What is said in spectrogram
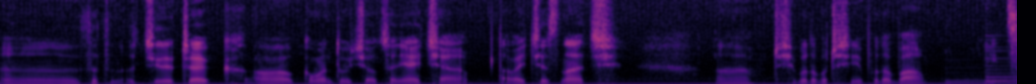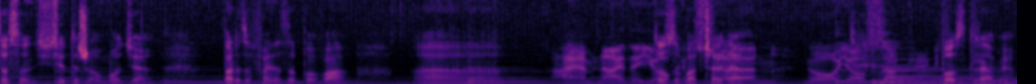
eee, za ten odcineczek. E, Komentujcie, oceniajcie, dawajcie znać, e, czy się podoba, czy się nie podoba i co sądzicie też o modzie. Bardzo fajna zabawa. Do zobaczenia. Pozdrawiam.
